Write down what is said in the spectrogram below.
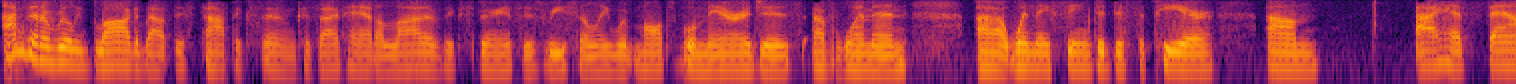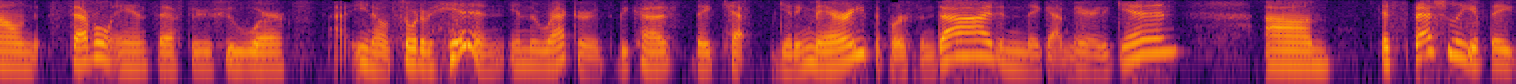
I'm going to really blog about this topic soon because I've had a lot of experiences recently with multiple marriages of women uh, when they seem to disappear. Um, I have found several ancestors who were, you know, sort of hidden in the records because they kept getting married. The person died, and they got married again. Um, especially if they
